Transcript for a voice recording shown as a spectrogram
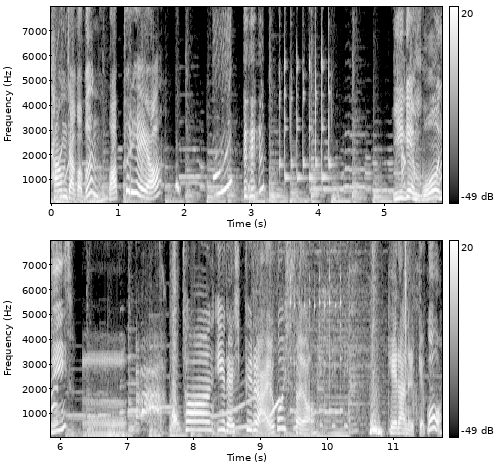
다음 작업은 와플이에요. 이게 뭐니? 전 이 레시피를 알고 있어요. 계란을 깨고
